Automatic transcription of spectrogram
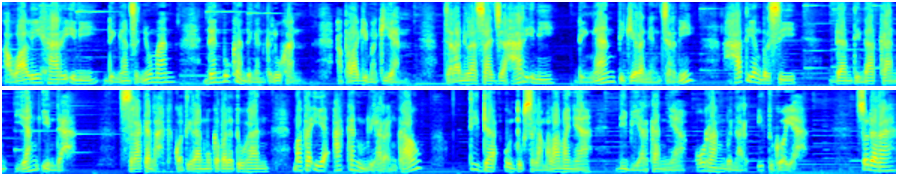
Awali hari ini dengan senyuman dan bukan dengan keluhan, apalagi makian. Jalanilah saja hari ini dengan pikiran yang jernih, hati yang bersih, dan tindakan yang indah. Serahkanlah kekhawatiranmu kepada Tuhan, maka Ia akan memelihara engkau, tidak untuk selama-lamanya dibiarkannya orang benar itu goyah. Saudara,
